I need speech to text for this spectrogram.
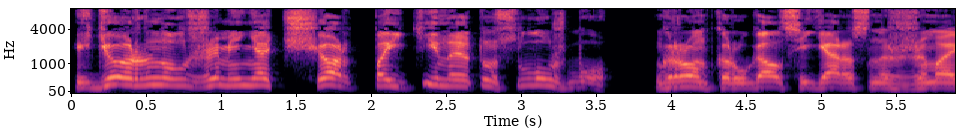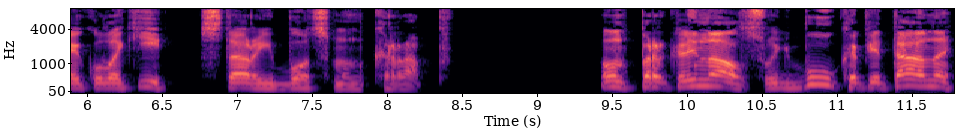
«И дернул же меня черт пойти на эту службу!» Громко ругался, яростно сжимая кулаки, старый боцман Краб. Он проклинал судьбу, капитана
